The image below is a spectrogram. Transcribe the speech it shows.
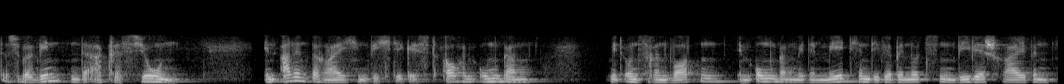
das Überwinden der Aggression in allen Bereichen wichtig ist, auch im Umgang mit unseren Worten, im Umgang mit den Medien, die wir benutzen, wie wir schreiben,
